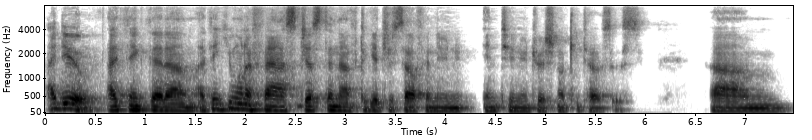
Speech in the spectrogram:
I do. I think that um, I think you want to fast just enough to get yourself into, into nutritional ketosis. Um,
